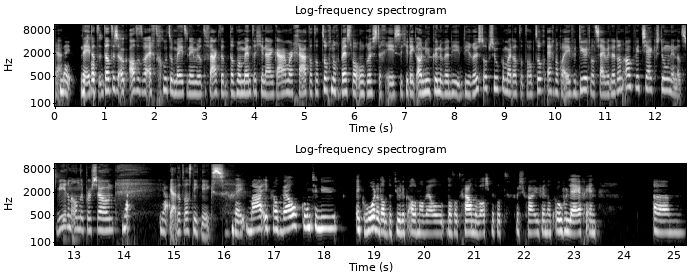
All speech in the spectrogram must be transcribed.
ja. Nee, nee dat, dat is ook altijd wel echt goed om mee te nemen. Dat vaak dat, dat moment dat je naar een kamer gaat, dat dat toch nog best wel onrustig is. Dat je denkt, oh, nu kunnen we die, die rust opzoeken. Maar dat het dan toch echt nog wel even duurt. Want zij willen dan ook weer checks doen. En dat is weer een andere persoon. Ja, ja. ja dat was niet niks. Nee, maar ik had wel continu. Ik hoorde dat natuurlijk allemaal wel, dat dat gaande was met dat geschuiven en dat overleg. En um,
